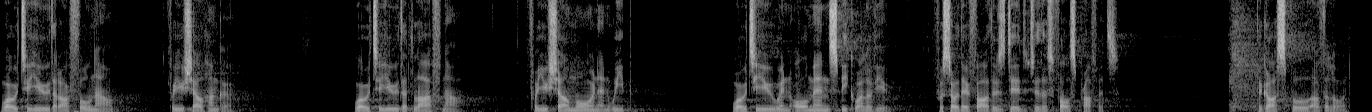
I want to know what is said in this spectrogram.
Woe to you that are full now, for you shall hunger. Woe to you that laugh now, for you shall mourn and weep. Woe to you when all men speak well of you, for so their fathers did to the false prophets. The Gospel of the Lord.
